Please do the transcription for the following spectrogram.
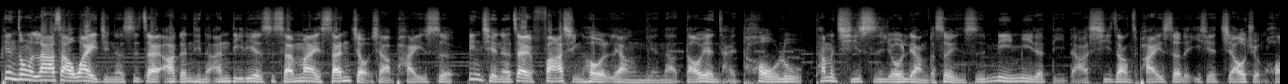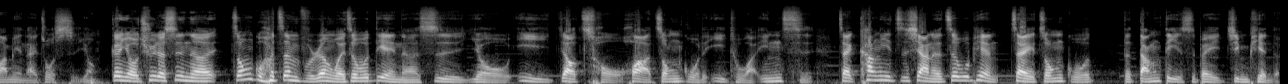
片中的拉萨外景呢，是在阿根廷的安第列斯山脉山脚下拍摄，并且呢，在发行后两年啊，导演才透露，他们其实有两个摄影师秘密的抵达西藏拍摄了一些胶卷画面来做使用。更有趣的是呢，中国政府认为这部电影呢是有意要。丑化中国的意图啊，因此在抗议之下呢，这部片在中国的当地是被禁片的，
